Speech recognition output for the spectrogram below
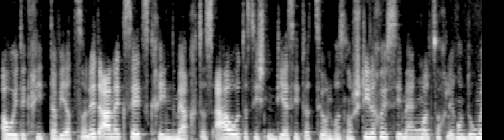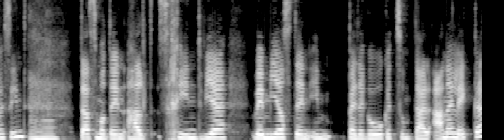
auch in der Kita wird es noch nicht angesetzt. Das Kind merkt das auch. Das ist dann die Situation, wo es noch Stillküsse manchmal so ein bisschen rundherum sind. Mhm. Dass man dann halt das Kind wie, wenn wir es dann im Pädagogen zum Teil anlegen,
